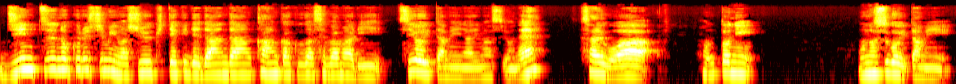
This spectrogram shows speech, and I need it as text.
陣痛の苦しみは周期的でだんだん感覚が狭まり、強い痛みになりますよね。最後は、本当に、ものすごい痛みに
